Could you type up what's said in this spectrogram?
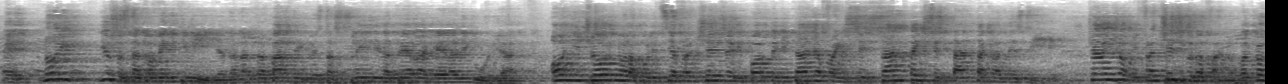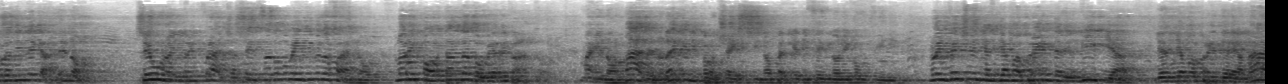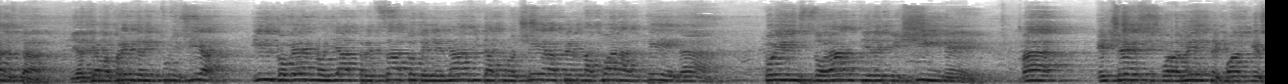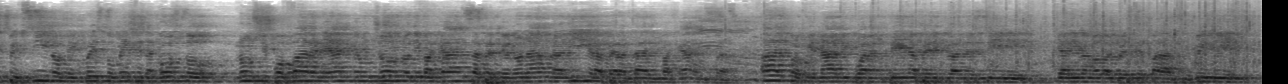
Eh, noi, io sono stato a Ventimiglia, dall'altra parte di questa splendida terra che è la Liguria. Ogni giorno la polizia francese riporta in Italia fra i 60 e i 70 clandestini. Cioè ogni giorno i francesi cosa fanno? Qualcosa di illegale? No. Se uno entra in Francia senza documenti cosa fanno? Lo riportano da dove è arrivato. Ma è normale, non è che li processino perché difendono i confini. Noi invece li andiamo a prendere in Libia, li andiamo a prendere a Malta, li andiamo a prendere in Tunisia. Il governo gli ha attrezzato delle navi da crociera per la quarantena, con i ristoranti e le piscine, ma e c'è sicuramente qualche spezzino che in questo mese d'agosto non si può fare neanche un giorno di vacanza perché non ha una lira per andare in vacanza, altro che navi quarantena per i clandestini che arrivano da queste parti, quindi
